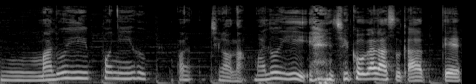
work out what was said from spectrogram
うん、丸いポニーフ違うな。丸い チェコガラスがあって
